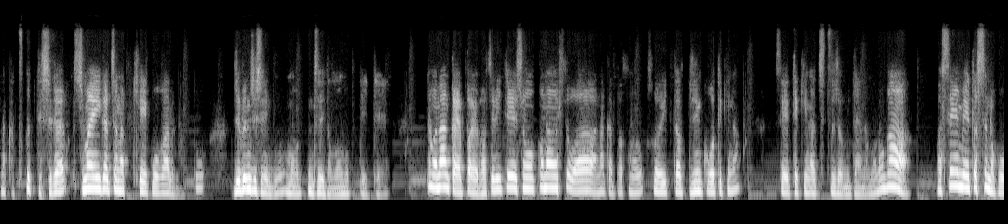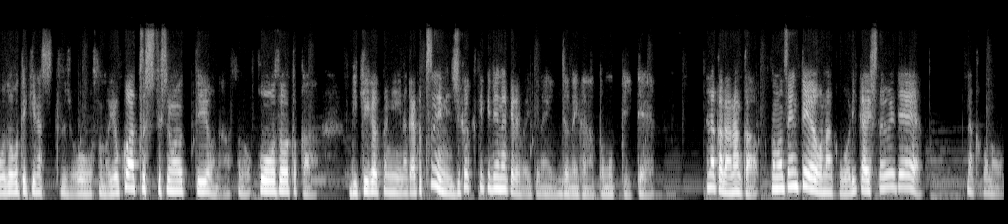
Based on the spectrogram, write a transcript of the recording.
なんか作ってしまいがちな傾向があるなと、自分自身もについても思っていて、でもなんかやっぱりファシリテーションを行う人は、なんかやっぱそのそういった人工的な性的な秩序みたいなものが、まあ、生命としての行動的な秩序をその抑圧してしまうっていうようなその構造とか力学になんかやっぱ常に自覚的でなければいけないんじゃないかなと思っていて、だからなんかその前提をなんかこう理解した上で、なんかこの、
